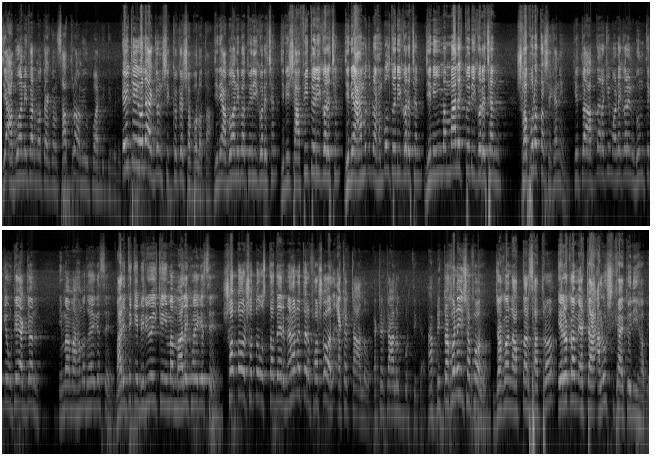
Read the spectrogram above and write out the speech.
যে আবু হানিফার মতো একজন ছাত্র আমি উপহার দিতে পারি এইটাই হলো একজন শিক্ষকের সফলতা। যিনি আবু হানিফা তৈরি করেছেন, যিনি সাফি তৈরি করেছেন, যিনি আহমদ হাম্বল তৈরি করেছেন, যিনি ইমাম মালিক তৈরি করেছেন, সফলতা সেখানে কিন্তু আপনারা কি মনে করেন, ঘুম থেকে উঠে একজন ইমাম আহমদ হয়ে গেছে, বাড়ি থেকে বেরিয়েকে ইমাম মালিক হয়ে গেছে। শত শত উস্তাদের মেহনতের ফসল এক একটা আলো একটা একটা আলোক বর্তিকা আপনি তখনই সফল যখন আপনার ছাত্র এরকম একটা আলো শিখায় তৈরি হবে,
